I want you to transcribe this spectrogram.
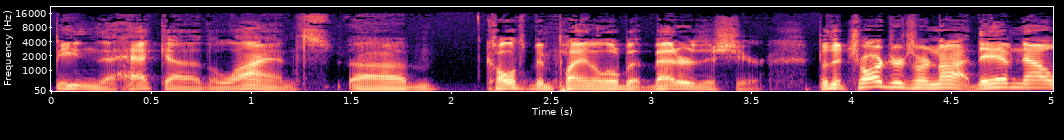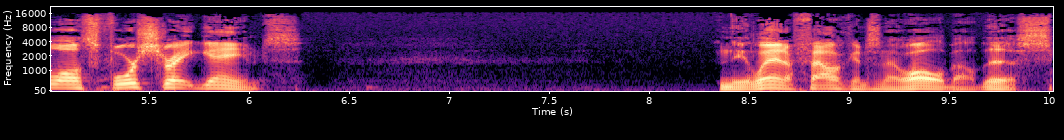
beating the heck out of the Lions. Um, Colts been playing a little bit better this year, but the Chargers are not. They have now lost four straight games, and the Atlanta Falcons know all about this.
